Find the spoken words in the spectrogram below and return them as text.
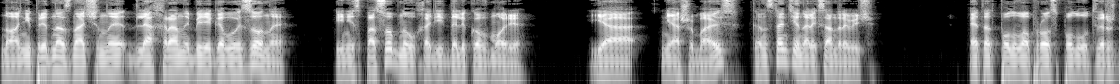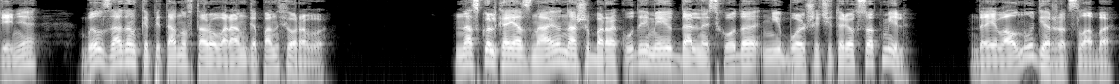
но они предназначены для охраны береговой зоны, и не способна уходить далеко в море. Я не ошибаюсь, Константин Александрович?» Этот полувопрос-полуутверждение был задан капитану второго ранга Панферову. «Насколько я знаю, наши барракуды имеют дальность хода не больше 400 миль. Да и волну держат слабо.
